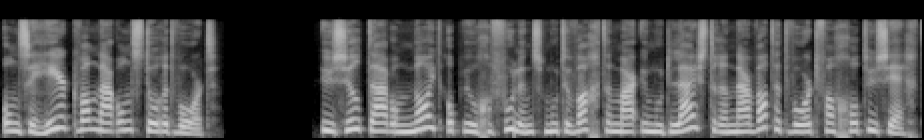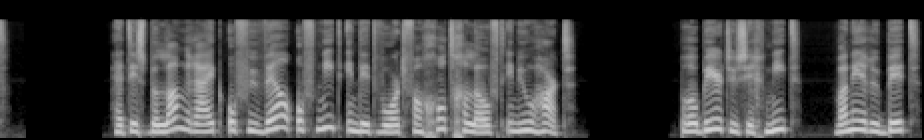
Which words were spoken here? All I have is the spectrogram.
Onze Heer kwam naar ons door het woord. U zult daarom nooit op uw gevoelens moeten wachten, maar u moet luisteren naar wat het woord van God u zegt. Het is belangrijk of u wel of niet in dit woord van God gelooft in uw hart. Probeert u zich niet, wanneer u bidt,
